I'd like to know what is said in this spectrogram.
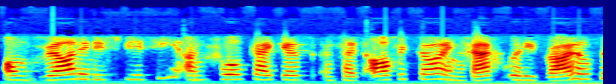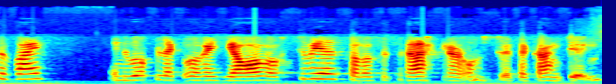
om wel die spesies aan voelkykers in Suid-Afrika en reg oor die wêreld te wys en hopelik oor 'n jaar of twee sal ons dit regkry om so te kan doen.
